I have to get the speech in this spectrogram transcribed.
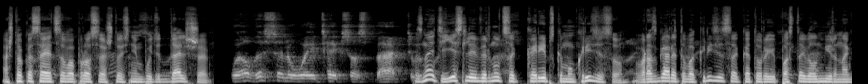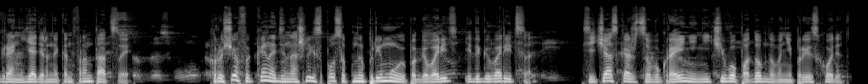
А что касается вопроса, что с ним будет дальше, знаете, если вернуться к Карибскому кризису, в разгар этого кризиса, который поставил мир на грань ядерной конфронтации, Хрущев и Кеннеди нашли способ напрямую поговорить и договориться. Сейчас, кажется, в Украине ничего подобного не происходит.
